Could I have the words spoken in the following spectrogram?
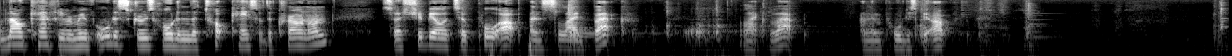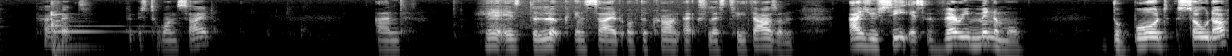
Now carefully remove all the screws holding the top case of the crown on. So I should be able to pull up and slide back like that and then pull this bit up. Perfect. Put this to one side. And here is the look inside of the Crown XLS 2000. As you see, it's very minimal. The board solder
